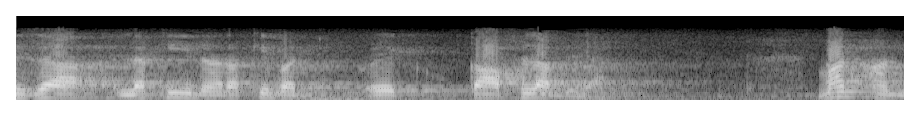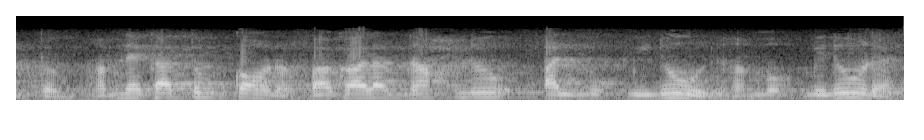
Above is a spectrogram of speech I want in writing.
اذا لقینا رقبا ایک قافلہ ملا. من انتم ہم نے کہا، تم کون ہو؟ فقال، نحن المؤمنون، ہم مؤمنون ہیں.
